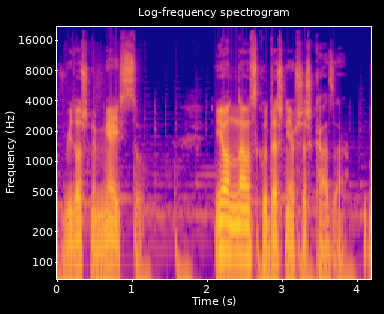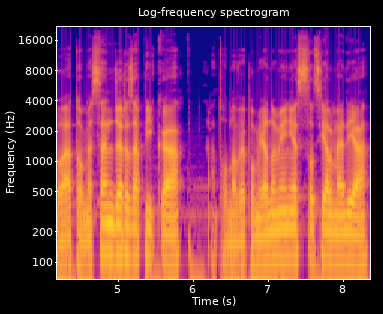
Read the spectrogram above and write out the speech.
w widocznym miejscu. I on nam skutecznie przeszkadza, bo a to Messenger zapika, a to nowe powiadomienie z social media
